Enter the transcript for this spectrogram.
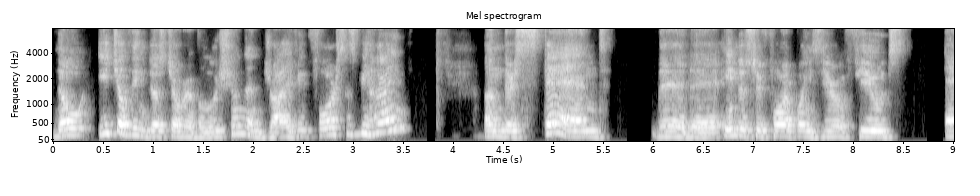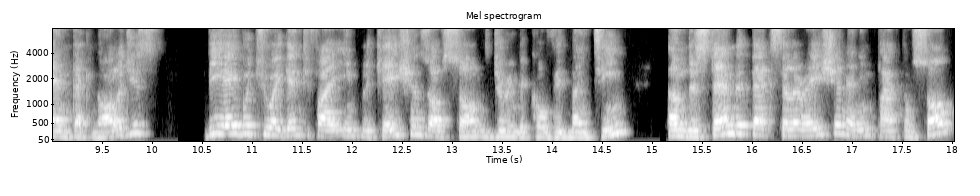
Know each of the industrial revolution and driving forces behind. Understand the, the industry 4.0 fields and technologies be able to identify implications of SOM during the COVID-19, understand the acceleration and impact on SOM,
